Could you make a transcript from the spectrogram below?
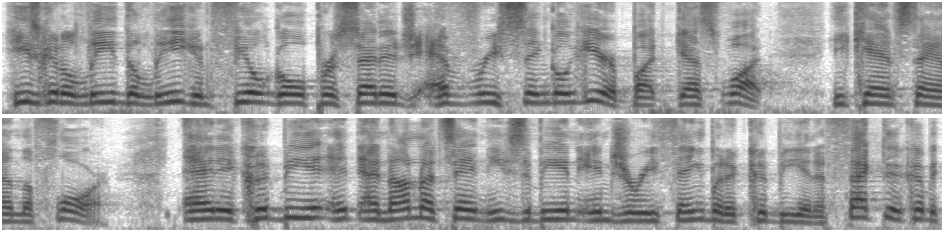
he's going to lead the league in field goal percentage every single year. But guess what? He can't stay on the floor. And it could be, and I'm not saying it needs to be an injury thing, but it could be ineffective. It could be,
